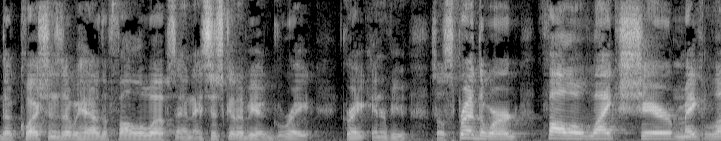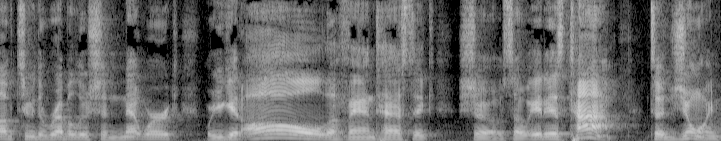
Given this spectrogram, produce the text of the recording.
the questions that we have, the follow ups, and it's just gonna be a great great interview. So spread the word, follow, like, share, make love to the Rebelution Network, where you get all the fantastic shows. So it is time to join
